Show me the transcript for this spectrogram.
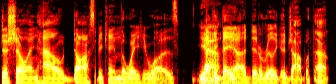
just showing how Doss became the way he was. Yeah, I think they yeah. uh, did a really good job with that.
